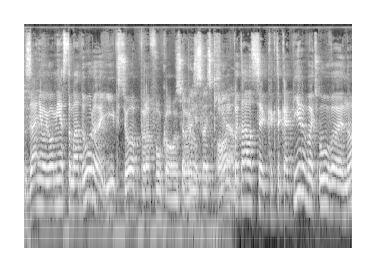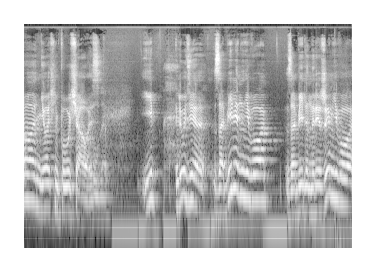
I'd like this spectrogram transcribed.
занял его место Мадуро и все профукал. Есть понеслось к Он пытался как-то копировать Ува, но не очень получалось. Да. И люди забили на него, забили на режим его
